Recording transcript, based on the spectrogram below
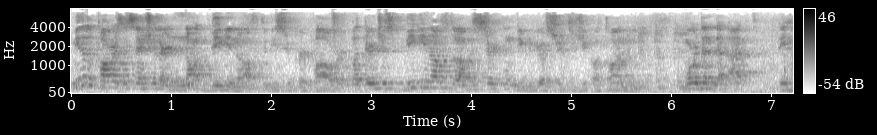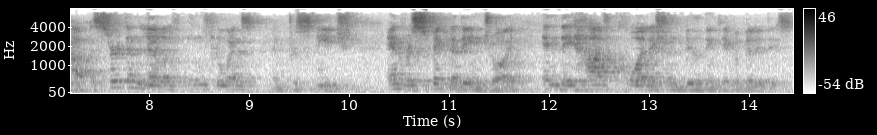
Middle powers essentially are not big enough to be superpower, but they're just big enough to have a certain degree of strategic autonomy. More than that, they have a certain level of influence and prestige and respect that they enjoy, and they have coalition building capabilities.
